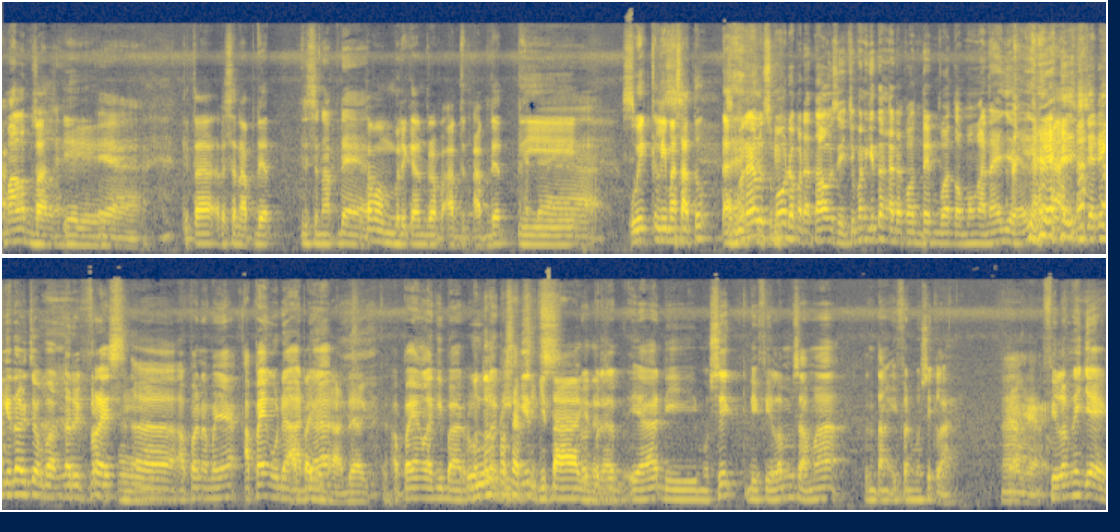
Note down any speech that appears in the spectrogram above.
Udah malam soalnya. Iya, iya, iya. Iya. Kita recent update. Recent update. Kita mau memberikan beberapa update-update di Ada- week 51. Sebenarnya lu semua udah pada tahu sih, cuman kita nggak ada konten buat omongan aja. Jadi kita coba nge-refresh eh, apa namanya? Apa yang udah Hmm. Apa ada, yang ada gitu. apa yang lagi baru, Menurut lagi persepsi hits, kita gitu kan. Ya di musik, di film sama tentang event musik lah. Nah, oke. film nih Jack,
